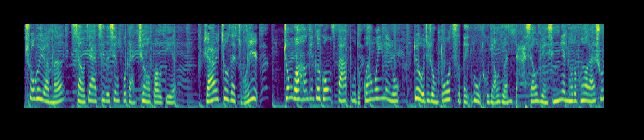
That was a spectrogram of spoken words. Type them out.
出个远门，小假期的幸福感就要暴跌。然而就在昨日。中国航天科工发布的官微内容，对我这种多次被路途遥远打消远行念头的朋友来说，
